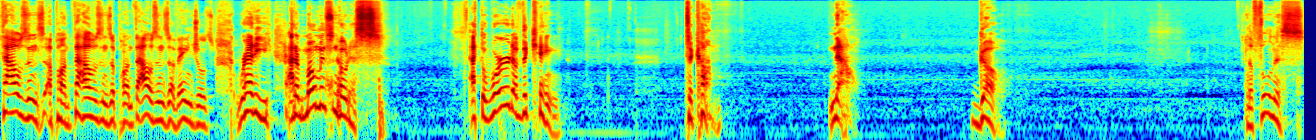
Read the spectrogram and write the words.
thousands upon thousands upon thousands of angels ready at a moment's notice at the word of the king to come now. go. The fullness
